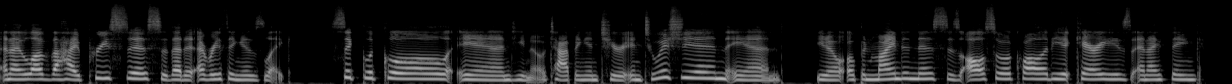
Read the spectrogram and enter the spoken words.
And I love the high priestess so that it, everything is like cyclical and, you know, tapping into your intuition and, you know, open mindedness is also a quality it carries. And I think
